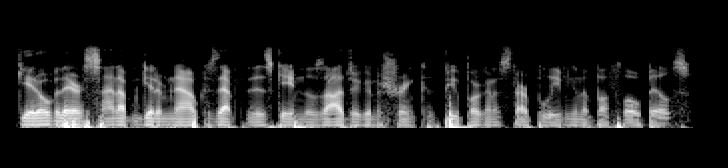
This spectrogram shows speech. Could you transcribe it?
get over there, sign up and get them now. Because after this game, those odds are going to shrink because people are going to start believing in the Buffalo Bills.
